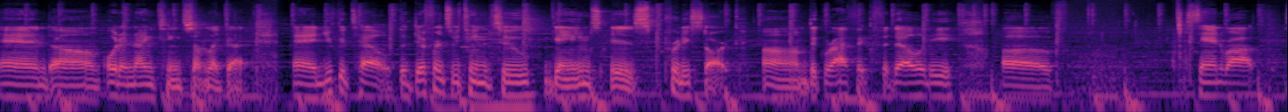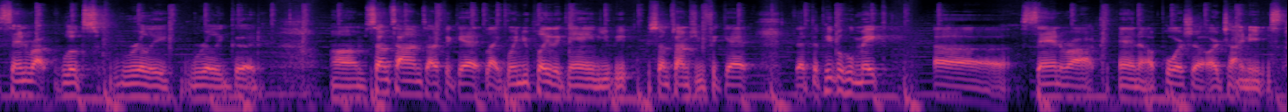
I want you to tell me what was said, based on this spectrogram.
and um, or the 19th, something like that. And you could tell the difference between the two games is pretty stark. Um, the graphic fidelity of Sandrock, Sandrock looks really, really good. Um, sometimes I forget, like when you play the game, you be, sometimes you forget that the people who make uh, Sandrock and uh, Portia are Chinese.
